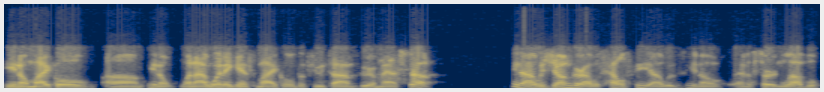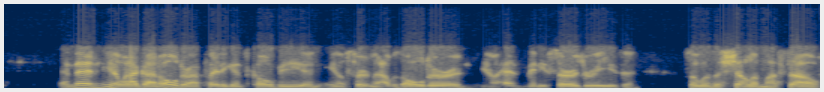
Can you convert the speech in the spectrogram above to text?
you know, Michael, um, you know, when I went against Michael, the few times we were matched up, you know, I was younger, I was healthy, I was, you know, at a certain level. And then, you know, when I got older, I played against Kobe, and you know, certainly I was older, and you know, had many surgeries, and so was a shell of myself.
